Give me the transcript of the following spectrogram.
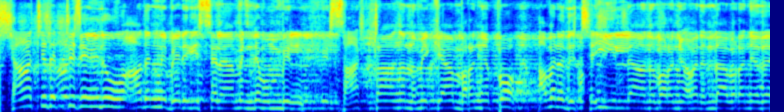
പിശാച്ച് തെറ്റ് ചെയ്തു. ആദൻ നബി ഇസ്ലാമിന്റെ മുമ്പിൽ സാഷ്ടാംഗം നമിക്കാൻ പറഞ്ഞപ്പോ അവനത് ചെയ്യില്ല എന്ന് പറഞ്ഞു. അവൻ എന്താ പറഞ്ഞത്?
